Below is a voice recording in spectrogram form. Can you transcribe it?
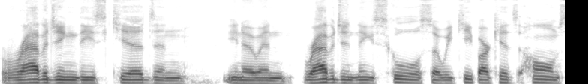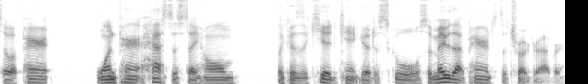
ravaging these kids and you know and ravaging these schools so we keep our kids at home so a parent one parent has to stay home because the kid can't go to school. So maybe that parent's the truck driver.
